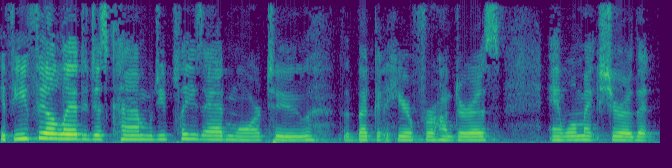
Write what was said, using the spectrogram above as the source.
if you feel led to just come, would you please add more to the bucket here for Honduras, and we'll make sure that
